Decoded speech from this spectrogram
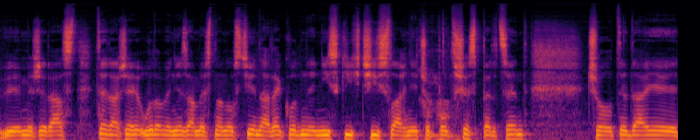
Vieme, že rast, teda, že úroveň nezamestnanosti je na rekordne nízkych číslach, niečo pod 6%, čo teda je je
